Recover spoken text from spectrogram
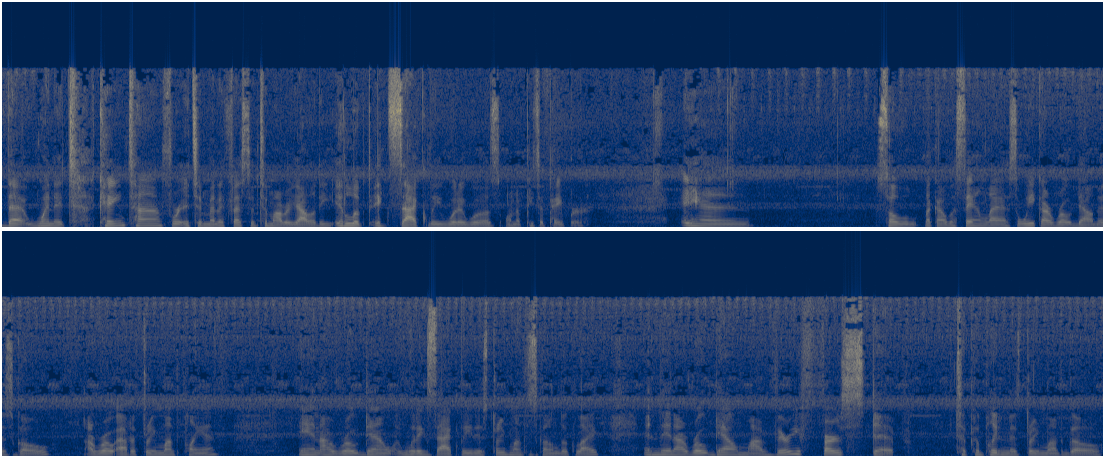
that when it came time for it to manifest into my reality, it looked exactly what it was on a piece of paper. And so, like I was saying last week, I wrote down this goal. I wrote out a three month plan and I wrote down what exactly this three months is going to look like. And then I wrote down my very first step to completing this three month goal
